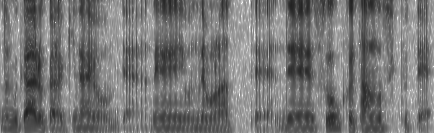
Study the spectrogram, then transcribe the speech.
飲み会あるから来なよみたいなね呼んでもらって。ですごく楽しくて、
